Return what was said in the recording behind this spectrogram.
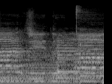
cidade do norte.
